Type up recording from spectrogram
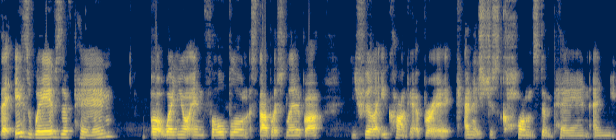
there is waves of pain, but when you're in full-blown established labour, you feel like you can't get a break and it's just constant pain and you,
